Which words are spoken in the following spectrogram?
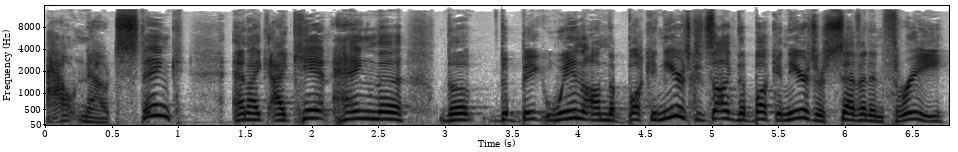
out and out stink. And I, I can't hang the, the the big win on the Buccaneers because it's not like the Buccaneers are seven and three,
